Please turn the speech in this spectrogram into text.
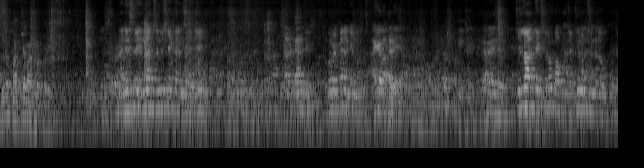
ಎಲ್ಲರೂ ಪರಿಚಯ ಮಾಡಿಕೊಟ್ಬಿಡಿ. ನನ್ನ ಹೆಸರು ಎನ್ ಚಂದ್ರಶೇಖರ್ ಅಂತ ಹೇಳಿ. ಹಾಗೆ ಮಾತಾಡಿ. ಜಿಲ್ಲಾಧ್ಯಕ್ಷರು ಬಾಬು ಜಗಜೀವರಾಮ್ ಸಂಘದ ಒಕ್ಕೂಟ.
